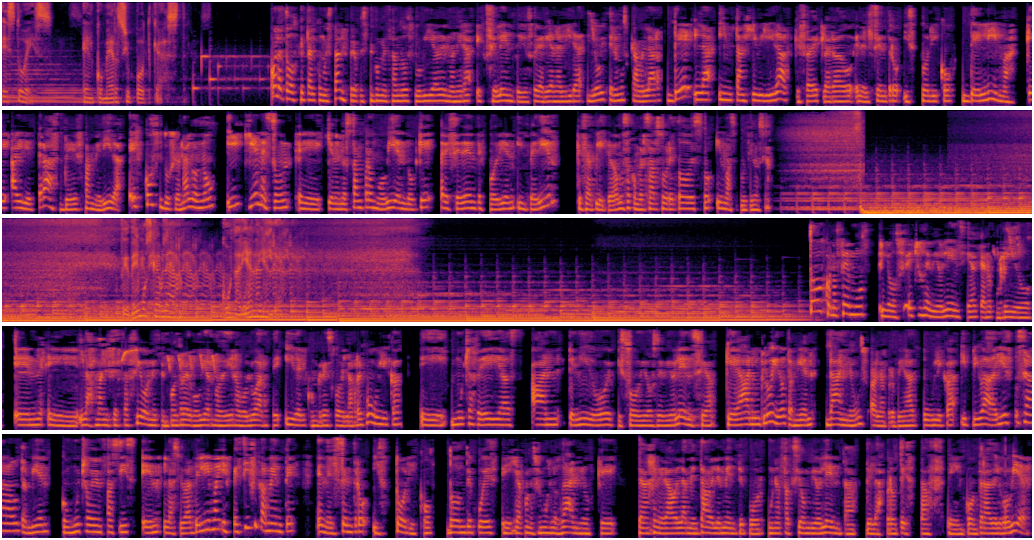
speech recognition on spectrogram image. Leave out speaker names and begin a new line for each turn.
Esto es El Comercio Podcast.
Hola a todos, ¿qué tal? ¿Cómo están? Espero que estén comenzando su día de manera excelente. Yo soy Ariana Lira y hoy tenemos que hablar de la intangibilidad que se ha declarado en el centro histórico de Lima. ¿Qué hay detrás de esa medida? ¿Es constitucional o no? ¿Y quiénes son eh, quienes lo están promoviendo? ¿Qué precedentes podrían impedir que se aplique? Vamos a conversar sobre todo esto y más a continuación.
Tenemos que hablar con Ariana Lira.
Todos conocemos los hechos de violencia que han ocurrido en eh, las manifestaciones en contra del gobierno de Dina Boluarte y del Congreso de la República. Eh, muchas de ellas han tenido episodios de violencia que han incluido también daños a la propiedad pública y privada. Y esto se ha dado también con mucho énfasis en la ciudad de Lima y específicamente en el centro histórico, donde pues eh, ya conocemos los daños que se han generado lamentablemente por una facción violenta de las protestas en contra del gobierno.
